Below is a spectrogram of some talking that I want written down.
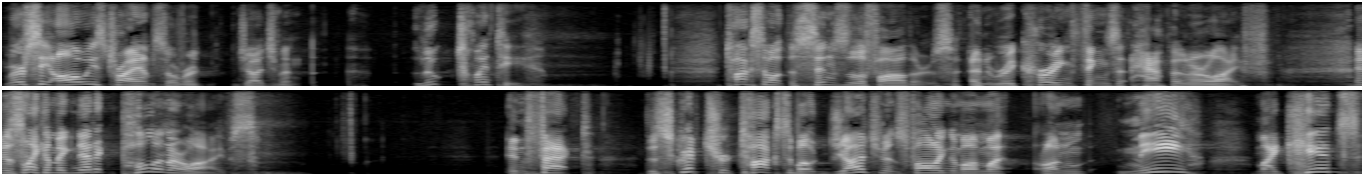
Mercy always triumphs over judgment. Luke 20 talks about the sins of the fathers and recurring things that happen in our life. And it's like a magnetic pull in our lives. In fact, the scripture talks about judgments falling on, my, on me, my kids,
